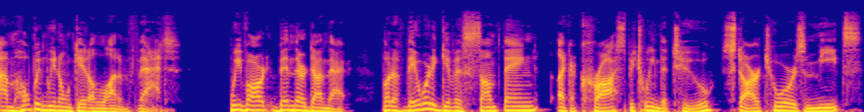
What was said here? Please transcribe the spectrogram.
I'm hoping we don't get a lot of that. We've already been there, done that. But if they were to give us something like a cross between the two, Star Tours meets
